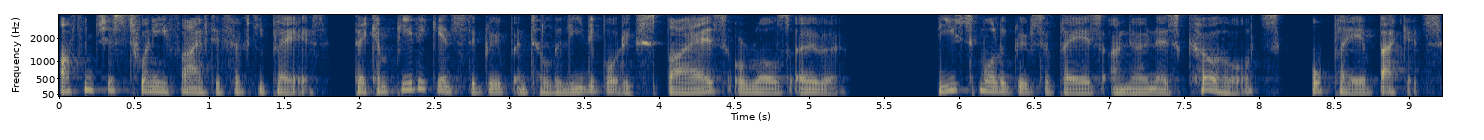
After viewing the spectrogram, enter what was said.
often just 25 to 50 players. They compete against the group until the leaderboard expires or rolls over. These smaller groups of players are known as cohorts or player buckets,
